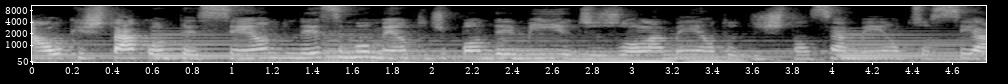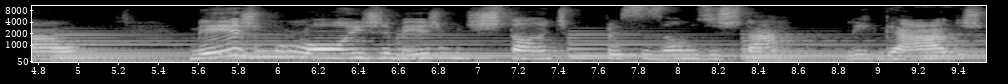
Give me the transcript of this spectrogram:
ao que está acontecendo nesse momento de pandemia, de isolamento, de distanciamento social. Mesmo longe, mesmo distante, precisamos estar ligados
